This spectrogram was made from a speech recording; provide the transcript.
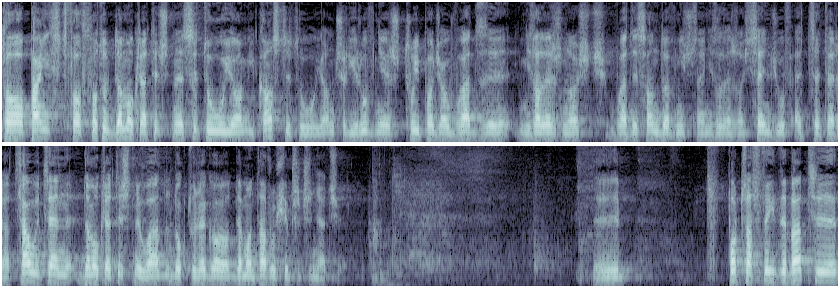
to państwo w sposób demokratyczny sytuują i konstytuują, czyli również trójpodział władzy, niezależność władzy sądowniczej, niezależność sędziów, etc. Cały ten demokratyczny ład, do którego demontażu się przyczyniacie. Y, Podczas tej debaty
